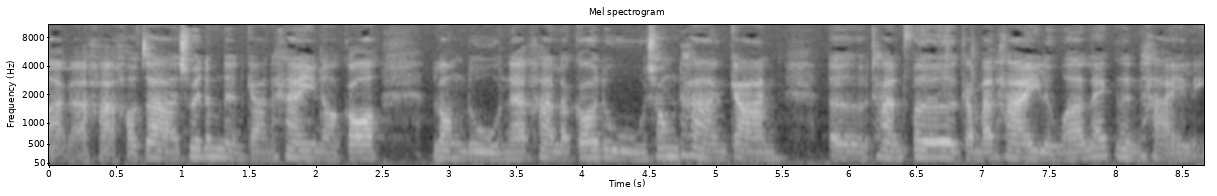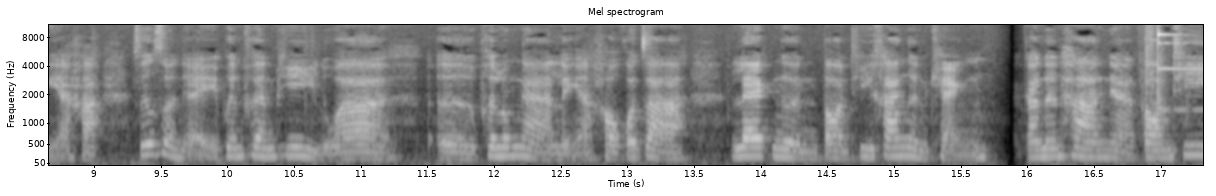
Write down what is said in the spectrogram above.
มัครอะค่ะ เขาจะช่วยดำเนินการให้เนาะก็ลองดูนะคะ แล้วก็ดูช่องทางการเอ่อ transfer กลับมาไทยหรือว่าแลกเงินไทยอะไรอย่างเงี้ยค่ะ ซึ่งส่วนใหญ่เพื่อนๆพี่หรือว่าเอ่อเพื่อนร่วมงานอะไรเงี้ยเขาก็จะแลกเงินตอนที่ค่าเงินแข็ง การเดินทางเนี่ยตอนที่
